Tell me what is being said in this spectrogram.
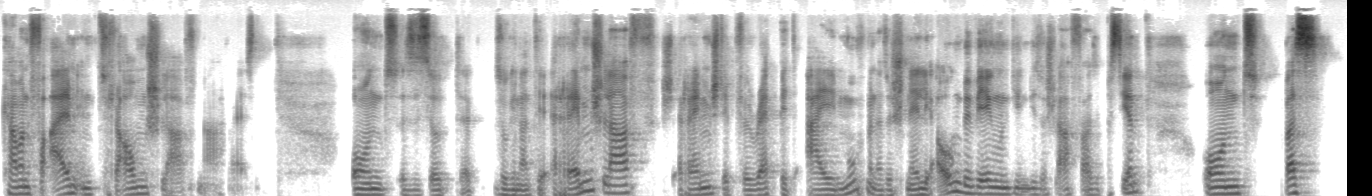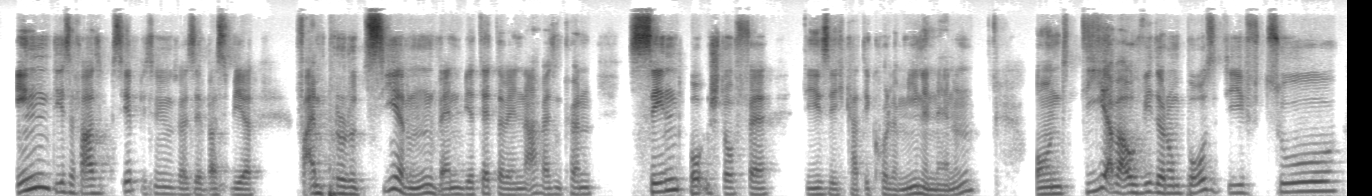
kann man vor allem im Traumschlaf nachweisen. Und es ist so der sogenannte REM-Schlaf. REM steht für Rapid Eye Movement, also schnelle Augenbewegungen, die in dieser Schlafphase passieren. Und was in dieser Phase passiert, beziehungsweise was wir vor allem produzieren, wenn wir Theta-Wellen nachweisen können, sind Botenstoffe, die sich Katecholamine nennen und die aber auch wiederum positiv zu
